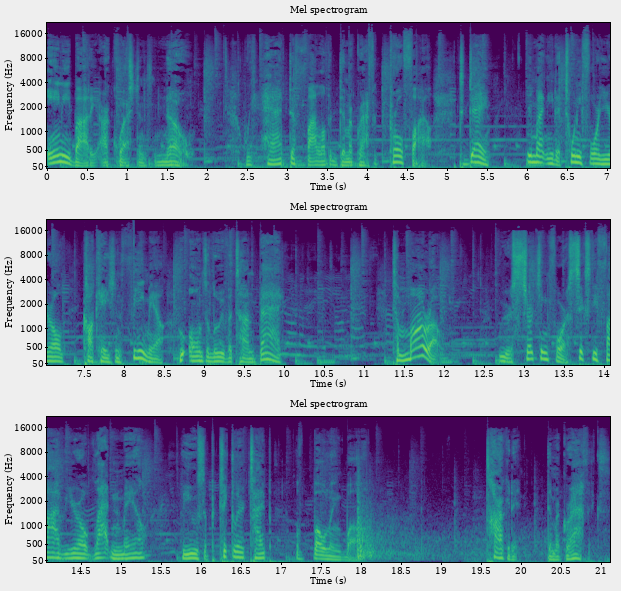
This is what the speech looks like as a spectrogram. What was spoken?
anybody our questions. No. We had to follow the demographic profile. Today, we might need a 24 year old Caucasian female who owns a Louis Vuitton bag. Tomorrow, we were searching for a 65 year old Latin male who used a particular type of bowling ball. Targeted demographics.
